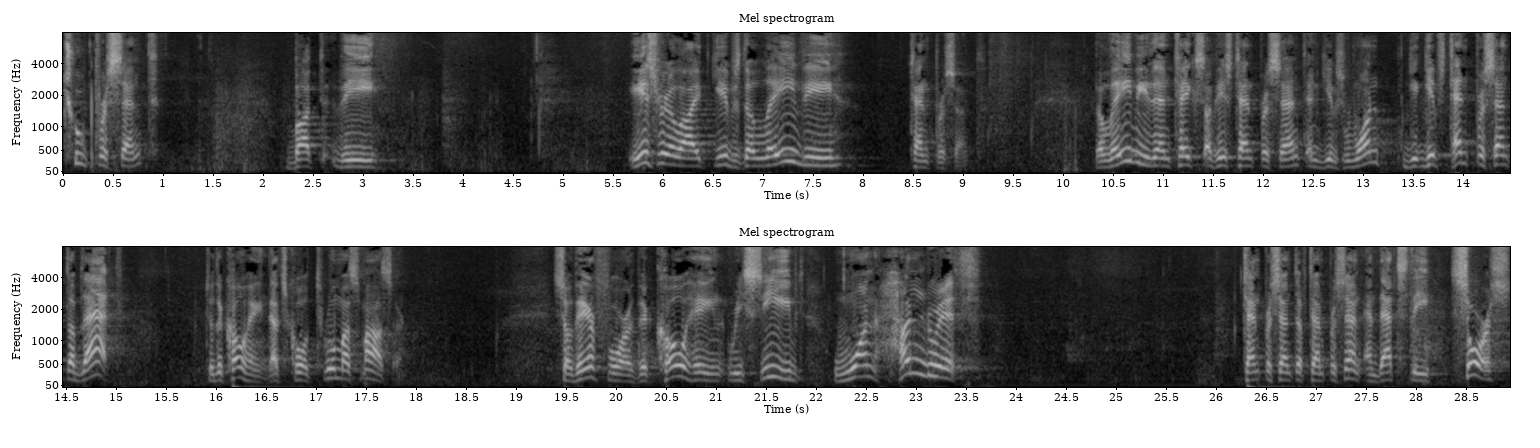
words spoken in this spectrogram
2%, but the Israelite gives the Levi 10%. The Levi then takes of his 10% and gives, one, gives 10% of that to the Kohen. That's called Trumas Maser. So therefore, the Kohen received one hundredth 10% of 10%, and that's the source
